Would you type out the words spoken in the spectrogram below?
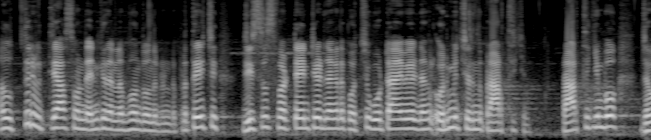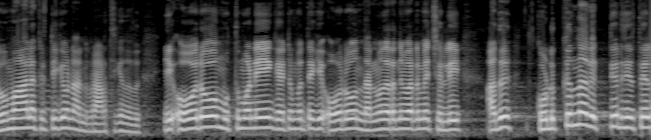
അത് ഒത്തിരി വ്യത്യാസമുണ്ട്. എനിക്ക് അനുഭവം തോന്നിയിട്ടുണ്ട്. പ്രത്യേകിച്ച് ജീസസ് പട്ടേന്റിയുടെ ഞങ്ങളുടെ കൊച്ചു കൂട്ടായ്മയിൽ ഞങ്ങൾ ഒരുമിച്ചിരുന്ന് പ്രാർത്ഥിക്കും. പ്രാർത്ഥിക്കുമ്പോൾ ജപമാല കിട്ടിക്കൊണ്ടാണ് പ്രാർത്ഥിക്കുന്നത്. ഈ ഓരോ മുത്തുമണിയും കയറ്റുമ്പോഴത്തേക്ക് ഓരോ നന്മ നിറഞ്ഞു പറഞ്ഞ ചൊല്ലി അത് കൊടുക്കുന്ന വ്യക്തിയുടെ ജീവിതത്തിൽ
